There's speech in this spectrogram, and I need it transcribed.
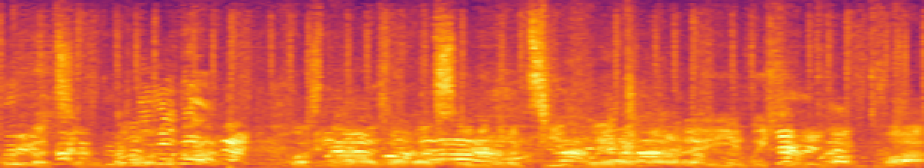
Повертатися в оборону. Класна зараз від гравців Ривера і вихід 2 в 2.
